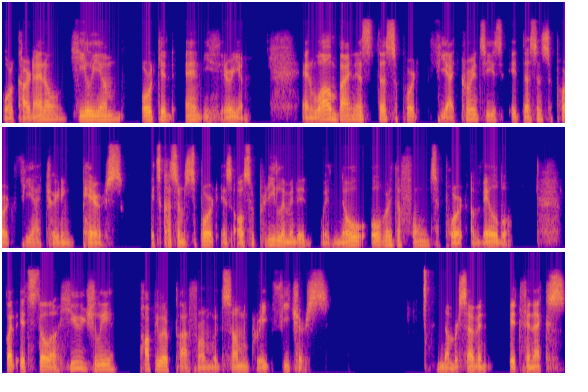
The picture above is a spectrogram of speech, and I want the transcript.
or Cardano, Helium, Orchid, and Ethereum. And while Binance does support fiat currencies, it doesn't support fiat trading pairs. Its customer support is also pretty limited with no over the phone support available. But it's still a hugely popular platform with some great features. Number seven, Bitfinex.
